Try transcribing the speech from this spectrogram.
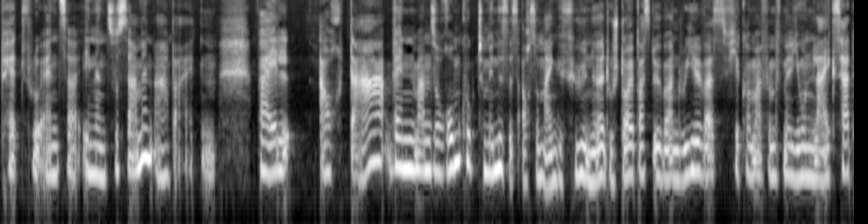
PetfluencerInnen zusammenarbeiten, weil auch da, wenn man so rumguckt, zumindest ist auch so mein Gefühl, ne, du stolperst über ein Reel, was 4,5 Millionen Likes hat,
